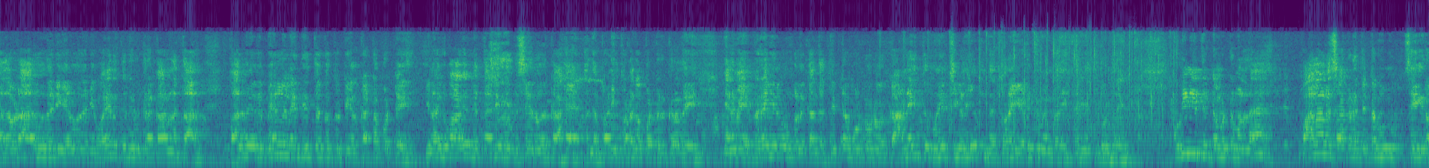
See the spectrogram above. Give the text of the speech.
அதை விட அறுபது அடி எழுபது அடி உயரத்தில் இருக்கிற காரணத்தால் பல்வேறு மேல்நிலை நீர்த்தக்க தொட்டிகள் கட்டப்பட்டு இலகுவாக இங்கு தண்ணீர் வந்து சேருவதற்காக அந்த பணி தொடங்கப்பட்டிருக்கிறது. எனவே விரைவில் உங்களுக்கு அந்த திட்டம் கொண்டு வருவதற்கு அனைத்து முயற்சிகளையும் இந்த துறை எடுக்கும் என்பதை தெரிவித்துக் கொள்கிறேன். குடிநீர் திட்டம் மட்டுமல்ல பாதாள சாக்கடை திட்டமும் செய்கிற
